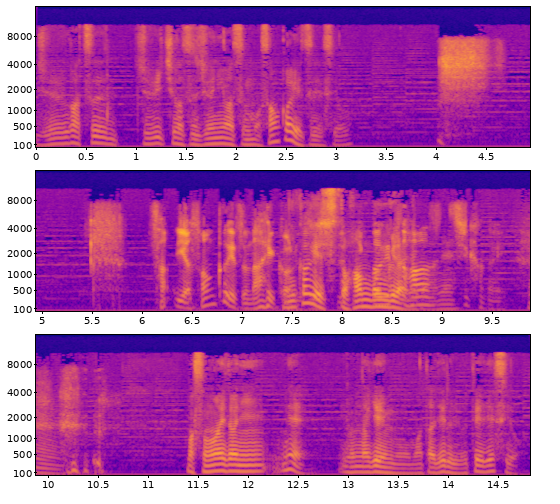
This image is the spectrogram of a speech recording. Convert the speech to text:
10月、11月、12月、もう3ヶ月ですよ。さいや、3ヶ月ないから。2ヶ月と半分ぐらいだからね2ヶ月半しかない。うん。まあ、その間にね、いろんなゲームもまた出る予定ですよ。うん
